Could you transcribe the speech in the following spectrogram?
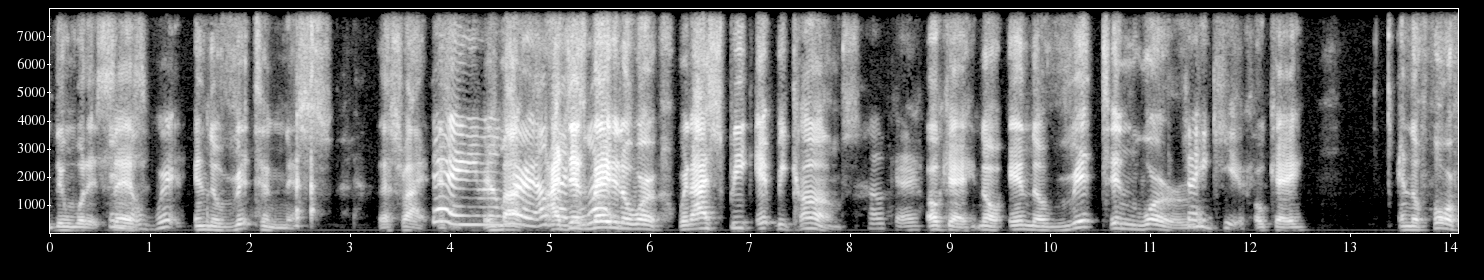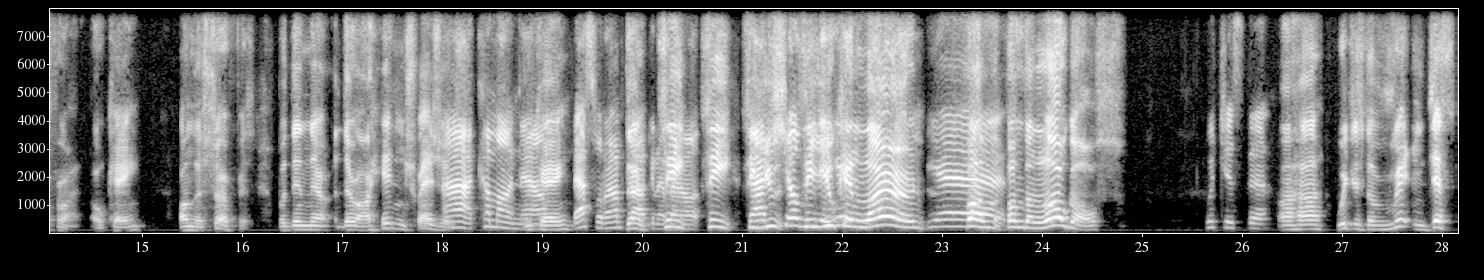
then what it In says the word- in the writtenness. That's right. That It's- ain't even a my- word. I'm I like, just what? made it a word. When I speak, it becomes. Okay. Okay, no, in the written word, Thank you. okay, in the forefront, okay, on the surface. But then there there are hidden treasures. Ah, come on now. Okay. That's what I'm There- talking see, about. see, see, God, you see, the you can learn Yeah. from from the logos, which is the uh-huh, which is the written, just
